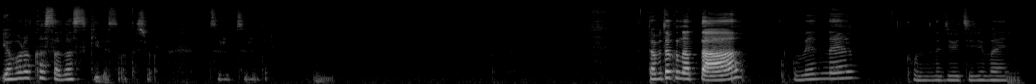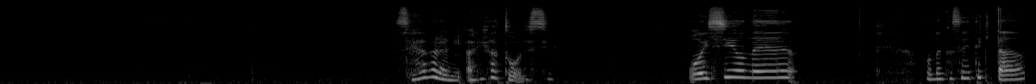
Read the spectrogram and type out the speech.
柔らかさが好きです私は。ツルツルで、うん、食べたくなった？ごめんね。こんな11時前に。背脂にありがとうですよ。美味しいよね。お腹空いてきた？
